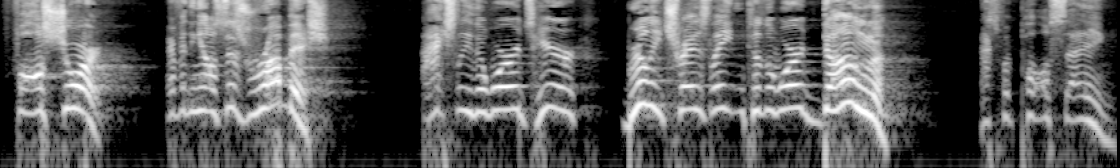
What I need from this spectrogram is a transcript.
fall short. Everything else is rubbish. Actually, the words here really translate into the word dung. That's what Paul's saying.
